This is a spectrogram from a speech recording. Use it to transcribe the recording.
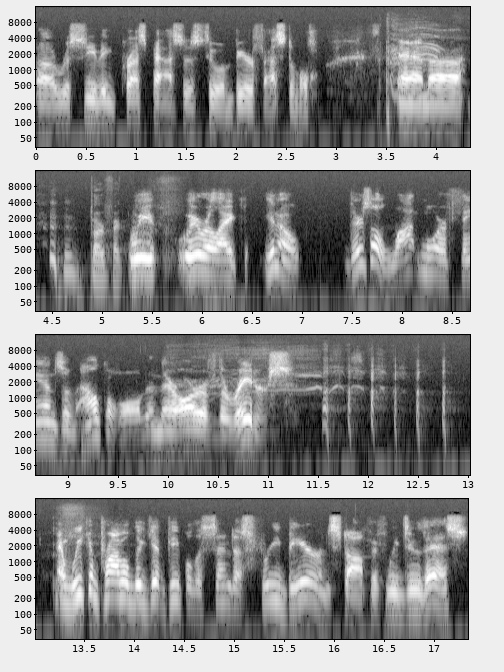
uh, receiving press passes to a beer festival, and uh, perfect. We we were like, you know, there's a lot more fans of alcohol than there are of the Raiders. and we can probably get people to send us free beer and stuff if we do this.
